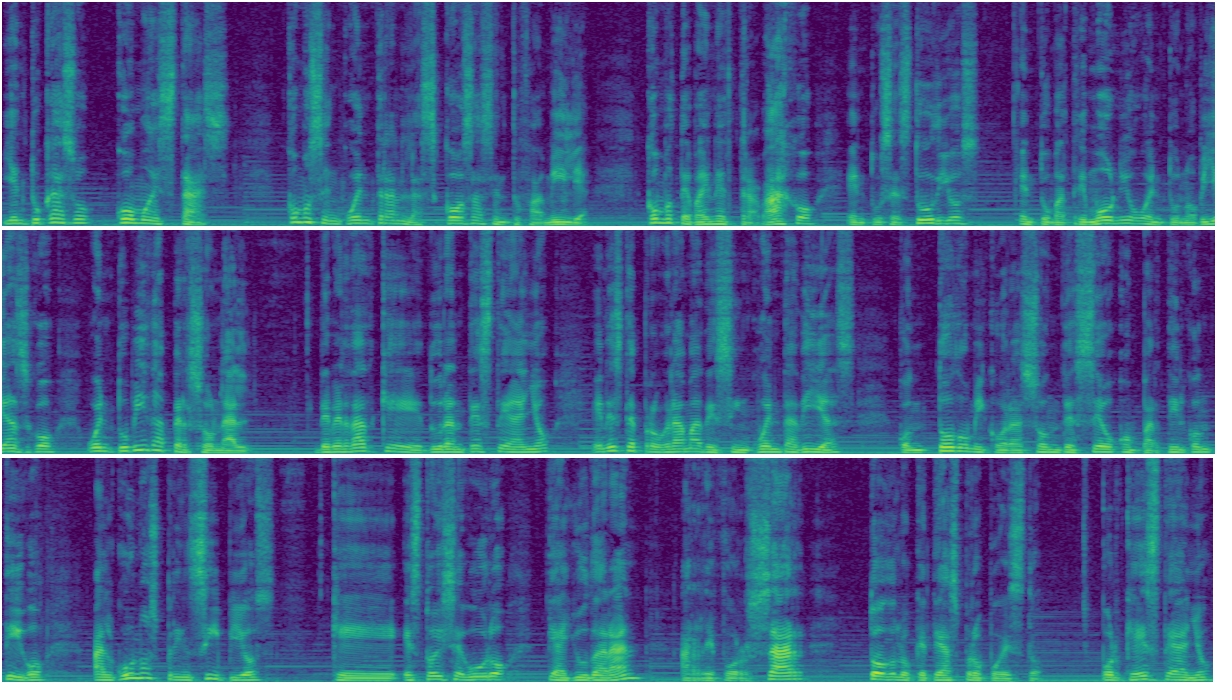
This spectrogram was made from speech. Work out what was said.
Y en tu caso, ¿cómo estás? ¿Cómo se encuentran las cosas en tu familia? ¿Cómo te va en el trabajo, en tus estudios, en tu matrimonio o en tu noviazgo o en tu vida personal? De verdad que durante este año, en este programa de 50 días, con todo mi corazón deseo compartir contigo algunos principios que estoy seguro te ayudarán a reforzar todo lo que te has propuesto porque este año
